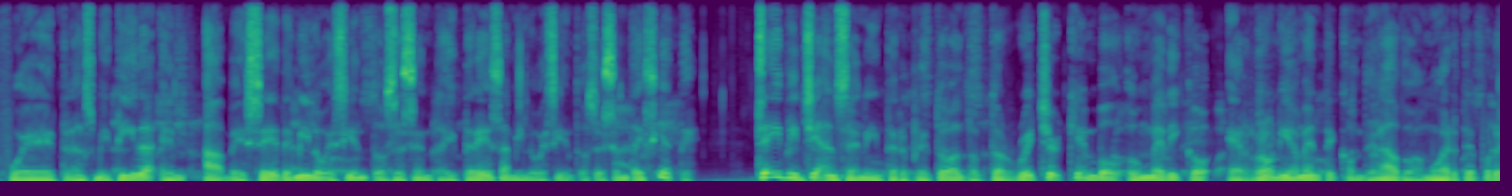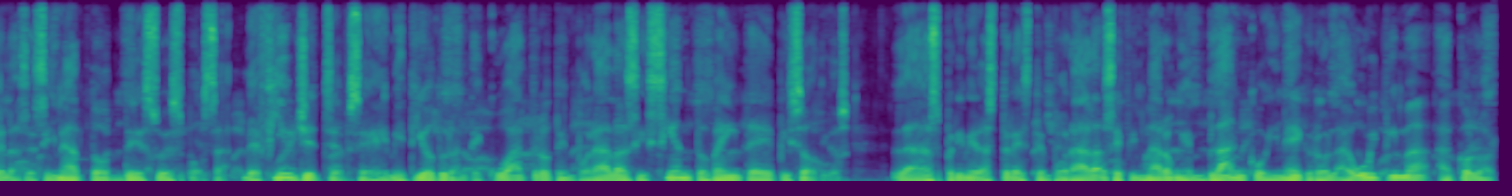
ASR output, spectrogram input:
Fue transmitida en ABC de 1963 a 1967. David Jansen interpretó al Dr. Richard Kimball, un médico erróneamente condenado a muerte por el asesinato de su esposa. The Fugitive se emitió durante cuatro temporadas y 120 episodios. Las primeras tres temporadas se filmaron en blanco y negro, la última a color.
